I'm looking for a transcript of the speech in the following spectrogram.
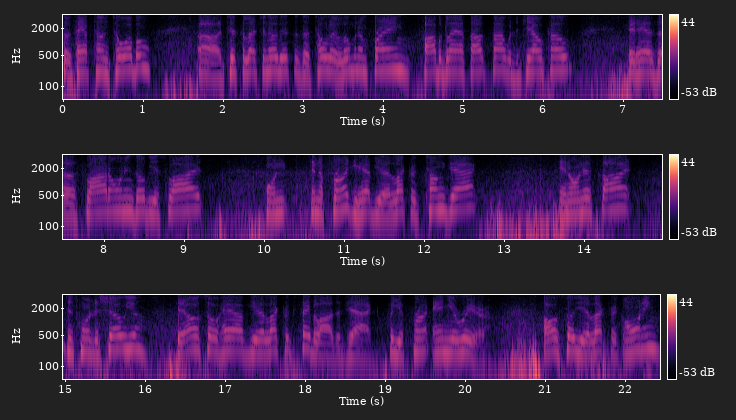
so it's half-ton towable. Uh, just to let you know, this is a totally aluminum frame, fiberglass outside with the gel coat. It has uh, slide awnings over your slide. On In the front, you have your electric tongue jack. And on this side, just wanted to show you, they also have your electric stabilizer jack for your front and your rear. Also your electric awning,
